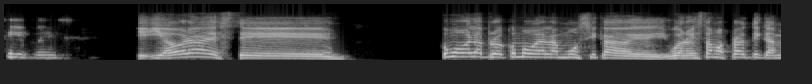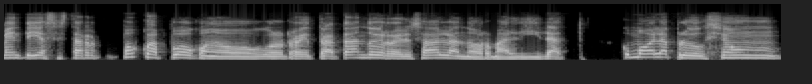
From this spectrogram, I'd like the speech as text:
Sí, pues. Y, ahora, este, ¿cómo va, la, ¿cómo va la música? Bueno, estamos prácticamente ya se está poco a poco tratando de regresar a la normalidad. ¿Cómo va la producción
